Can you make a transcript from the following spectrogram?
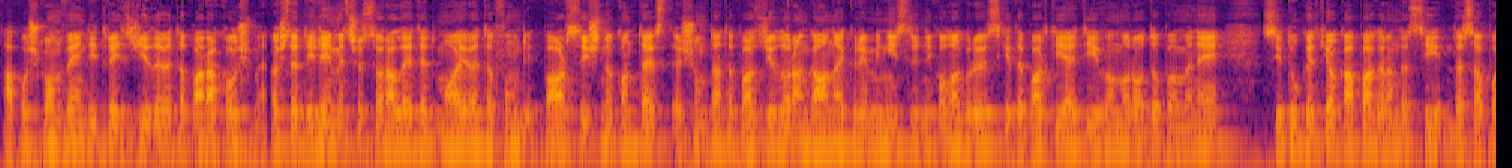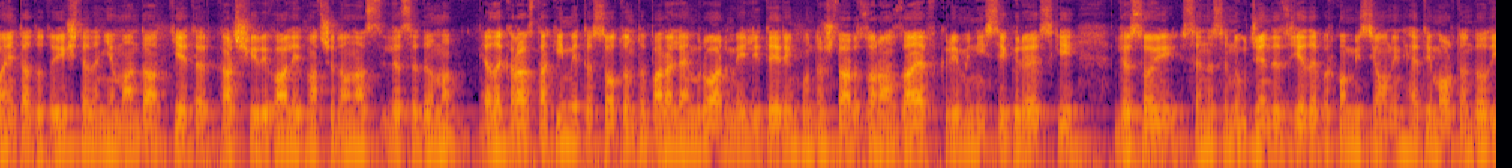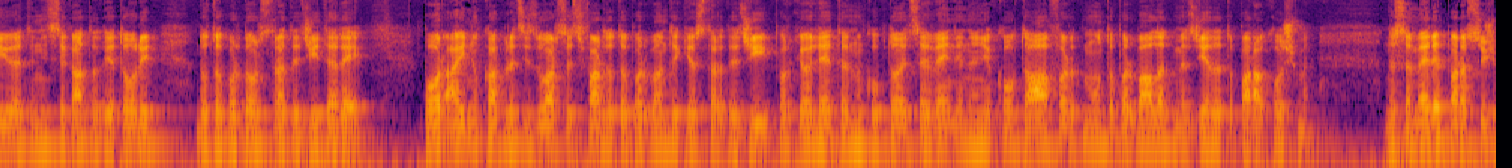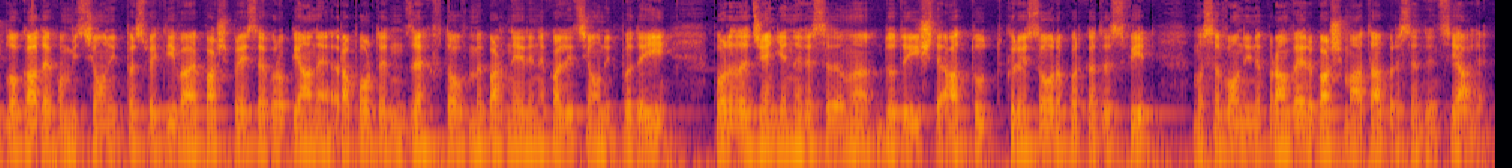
Apo shkon vendi drejt zgjedhjeve të parakohshme? Është dilemë që sorollatet muajve të fundit, pavarësisht kontesteve të shumta të pazgjidhura nga ana e kryeministrit Nikolla Gruevski dhe partia e tij VMRO-DPMNE, si duket kjo ka pak rëndësi, ndërsa poenta do të ishte edhe një mandat tjetër karshi rivalit maqedonas LSDM. Edhe krahas takimit të sotëm të paralajmëruar me liderin kundërshtar Zoran Zaev, kryeministri Gruevski vlerësoi se nëse nuk gjendet zgjidhje për komisionin hetimor të ndodhive të njëzet e katër dhjetorit, do të përdorë strategji të re. Por ai nuk ka precizuar se çfarë do të përbënte kjo strategji, por kjo lë të nënkuptohet se vendi në një kohë të afërt mund të përballet me zgjedhje të parakohshme. Nëse merret parasysh bllokada e Komisionit, perspektiva e pashpresë evropiane, raportet nxehtë ftohtë me partnerin e koalicionit, BDI, por edhe gjendja në LSDM, do të ishte atut kryesore për këtë sfidë, më së voni në pranverë bashkë me ata presidenciale.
